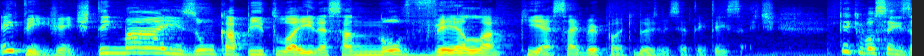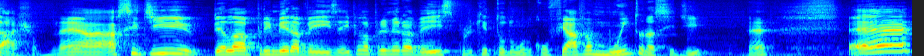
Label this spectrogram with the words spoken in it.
Enfim, gente, tem mais um capítulo aí nessa novela que é Cyberpunk 2077 que, que vocês acham? Né? A CD, pela primeira vez aí, pela primeira vez, porque todo mundo confiava muito na CD, né? É.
